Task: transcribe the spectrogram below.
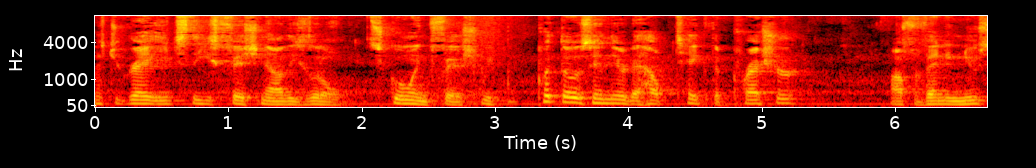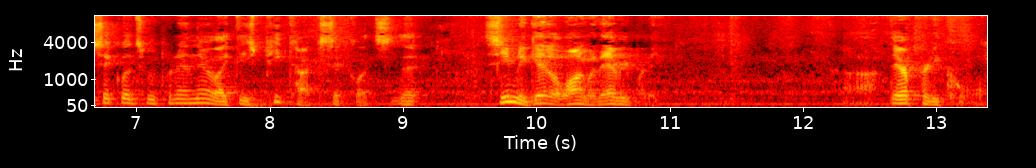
Mr. Gray eats these fish now, these little schooling fish. We put those in there to help take the pressure off of any new cichlids we put in there, like these peacock cichlids that seem to get along with everybody. They're pretty cool.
